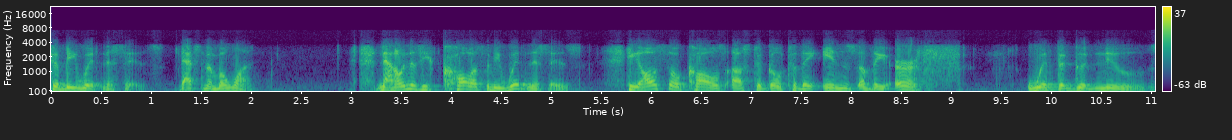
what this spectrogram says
to be witnesses. That's number one. Not only does he call us to be witnesses, he also calls us to go to the ends of the earth with the good news.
